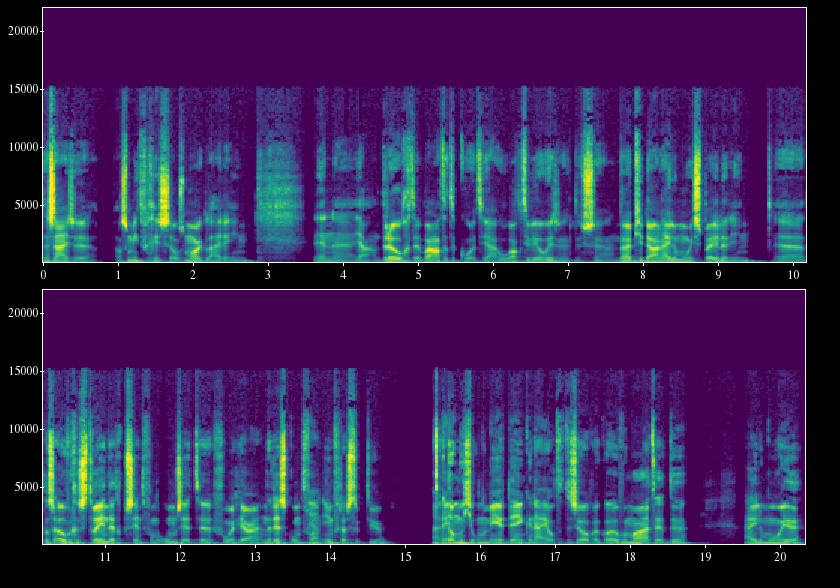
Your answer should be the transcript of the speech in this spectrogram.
daar zijn ze, als ik me niet vergis, zelfs marktleider in. En uh, ja, droogte, watertekort, ja, hoe actueel is het? Dus uh, daar heb je daar een hele mooie speler in. Uh, dat is overigens 32% van de omzet vorig jaar. En de rest komt van Ja. infrastructuur. En dan moet je onder meer denken, nou, je had het er zelf ook al over, Maarten, de hele mooie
